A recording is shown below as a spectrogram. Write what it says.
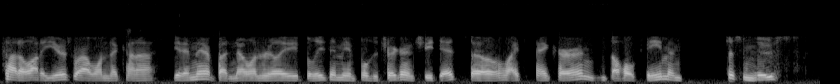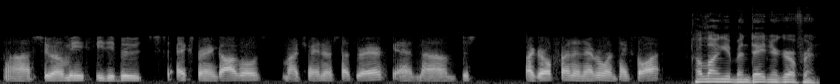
had a lot of years where I wanted to kind of get in there, but no one really believed in me and pulled the trigger, and she did. So I'd like to thank her and the whole team, and just Moose, uh, Suomy, Sidi Boots, X Brand Goggles, my trainer Seth Rarick, and um, just my girlfriend and everyone. Thanks a lot. How long you been dating your girlfriend?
